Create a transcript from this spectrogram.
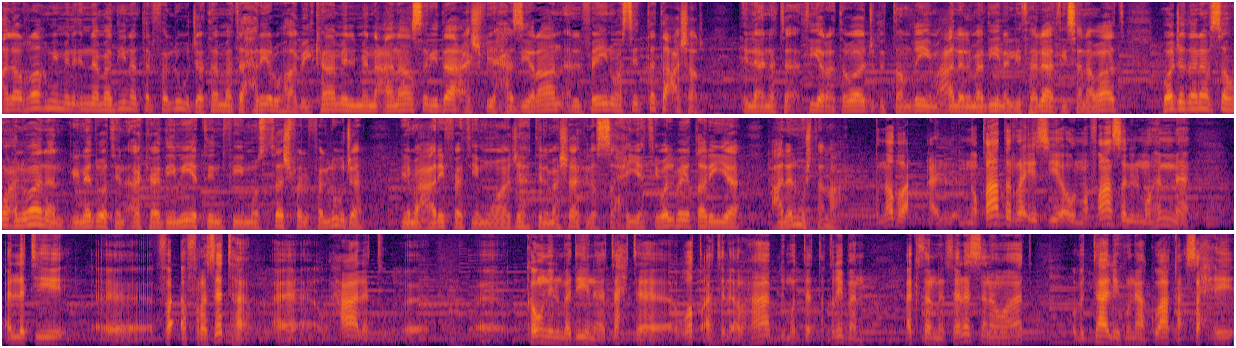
على الرغم من أن مدينة الفلوجة تم تحريرها بالكامل من عناصر داعش في حزيران 2016 إلا أن تأثير تواجد التنظيم على المدينة لثلاث سنوات وجد نفسه عنوانا لندوة أكاديمية في مستشفى الفلوجة لمعرفة مواجهة المشاكل الصحية والبيطرية على المجتمع. نضع النقاط الرئيسية والمفاصل المهمة التي أفرزتها حالة كون المدينة تحت وطأة الإرهاب لمدة تقريبا أكثر من ثلاث سنوات وبالتالي هناك واقع صحي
